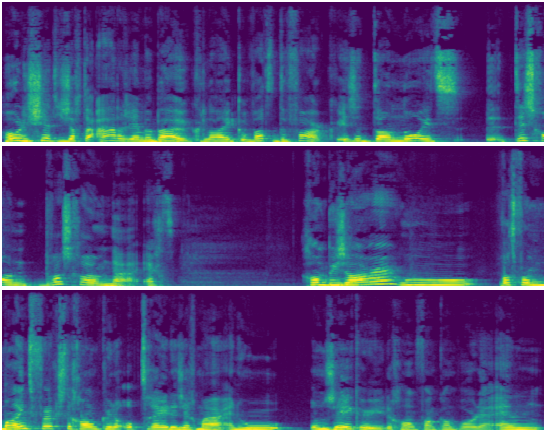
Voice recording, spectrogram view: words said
holy shit, je zag de ader in mijn buik. Like, what the fuck? Is het dan nooit... Het is gewoon... Het was gewoon, nou, echt... Gewoon bizar hoe... Wat voor mindfucks er gewoon kunnen optreden, zeg maar. En hoe onzeker je er gewoon van kan worden. En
